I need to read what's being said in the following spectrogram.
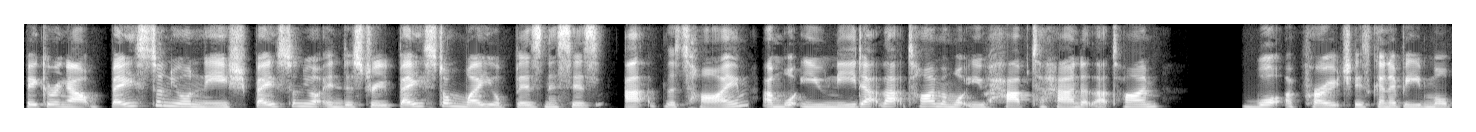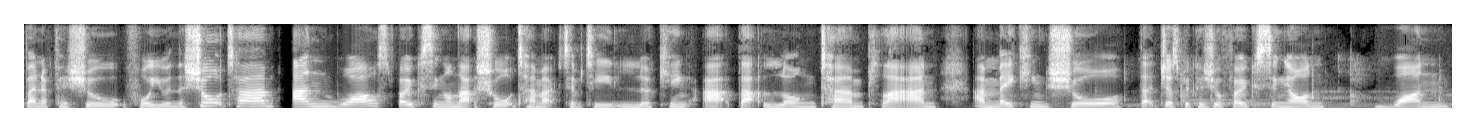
figuring out based on your niche, based on your industry, based on where your business is at the time and what you need at that time and what you have to hand at that time, what approach is going to be more beneficial for you in the short term. And whilst focusing on that short term activity, looking at that long term plan and making sure that just because you're focusing on one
